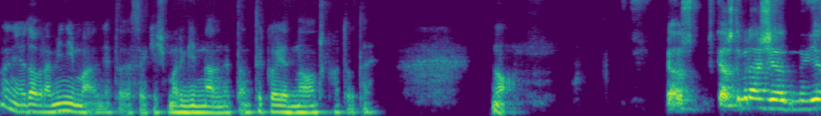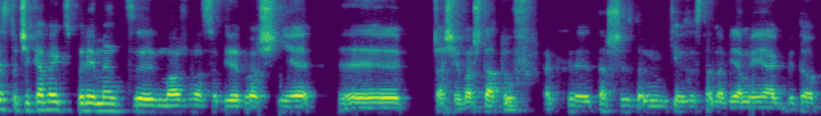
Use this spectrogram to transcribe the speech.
no nie, dobra, minimalnie to jest jakieś marginalne, tam tylko jedno oczko tutaj. No. W każdym razie jest to ciekawy eksperyment. Można sobie właśnie y, w czasie warsztatów. Tak też się z Dominikiem zastanawiamy, jakby to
